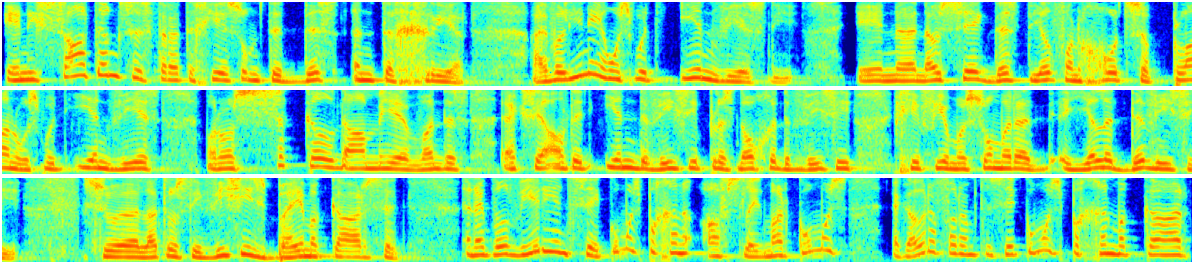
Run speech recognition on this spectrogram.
En die Satan se strategie is om te disintegreer. Hy wil nie ons moet een wees nie. En uh, nou sê ek dis deel van God se plan, ons moet een wees, maar ons sukkel daarmee want dis ek sê altyd een divisie plus nog 'n divisie gee vir jou maar sommer 'n hele divisie. So uh, laat ons die visies bymekaar sit. En ek wil weer eens sê, kom ons begin afsluit, maar kom ons ek hou daarvan om te sê, kom ons begin mekaar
